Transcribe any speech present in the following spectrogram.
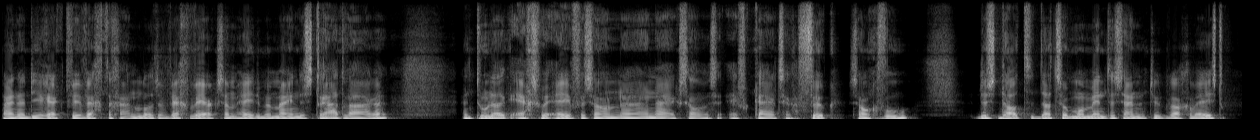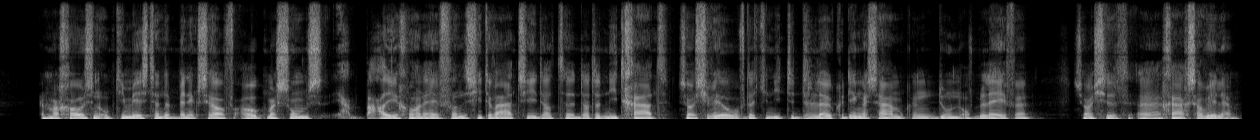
bijna direct weer weg te gaan. Omdat er wegwerkzaamheden bij mij in de straat waren. En toen had ik echt zo even zo'n, uh, nou ik zal even keihard zeggen, fuck, zo'n gevoel. Dus dat, dat soort momenten zijn natuurlijk wel geweest. En Margot is een optimist en dat ben ik zelf ook. Maar soms ja, baal je gewoon even van de situatie dat, uh, dat het niet gaat zoals je wil. Of dat je niet de, leuke dingen samen kunt doen of beleven zoals je het uh, graag zou willen.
